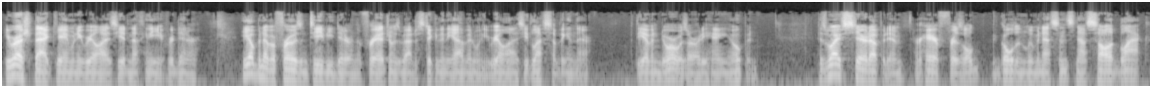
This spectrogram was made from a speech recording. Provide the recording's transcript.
He rushed back in when he realized he had nothing to eat for dinner. He opened up a frozen TV dinner in the fridge and was about to stick it in the oven when he realized he'd left something in there. But the oven door was already hanging open. His wife stared up at him, her hair frizzled, the golden luminescence now solid black.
